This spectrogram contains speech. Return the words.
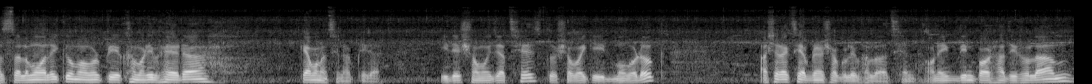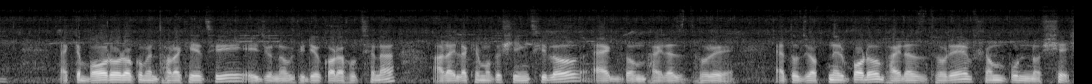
আসসালামু আলাইকুম, আমার প্রিয় খামারি ভাইয়েরা। কেমন আছেন আপনারা? ঈদের সময় যাচ্ছে, তো সবাইকে ঈদ মোবারক। আশা রাখছি আপনারা সকলে ভালো আছেন। অনেক দিন পর হাজির হলাম। একটা বড় রকমের ধরা খেয়েছি, এই জন্য ভিডিও করা হচ্ছে না। আড়াই লাখের মতো শিং ছিল, একদম ভাইরাস ধরে। এত যত্নের পরও ভাইরাস ধরে সম্পূর্ণ শেষ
